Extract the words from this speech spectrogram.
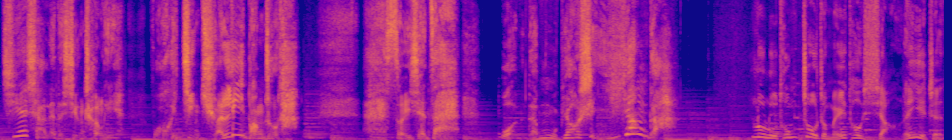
接下来的行程里，我会尽全力帮助他。所以现在，我们的目标是一样的。路路通皱着眉头想了一阵。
